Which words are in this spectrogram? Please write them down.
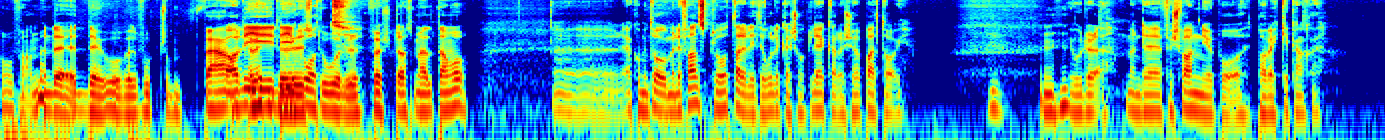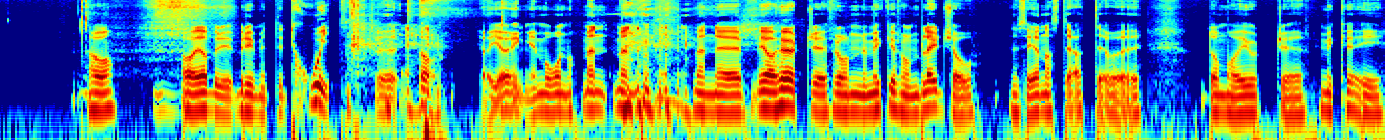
Åh fan men det, det går väl fort som fan. Ja, det- jag vet inte hur åt. stor första smältan var. Eh, jag kommer inte ihåg, men det fanns plåtar i lite olika tjocklekar att köpa ett tag. Mhm. Gjorde det. Men det försvann ju på ett par veckor kanske. Ja. Ja jag bryr, bryr mig inte ett skit. För, ja, jag gör ingen mono. Men, men, men eh, jag har hört eh, från, mycket från Blade Show det senaste att det var, de har gjort eh, mycket i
